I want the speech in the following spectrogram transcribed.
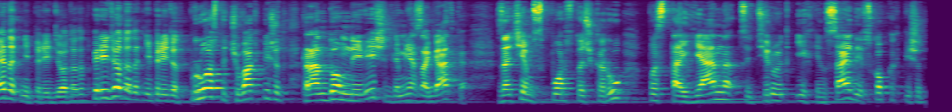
этот не перейдет, этот перейдет, этот не перейдет. Просто чувак пишет рандомные вещи. Для меня загадка, зачем sports.ru постоянно цитирует их инсайды и в скобках пишет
